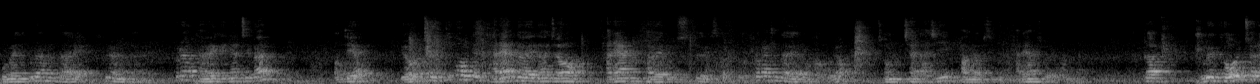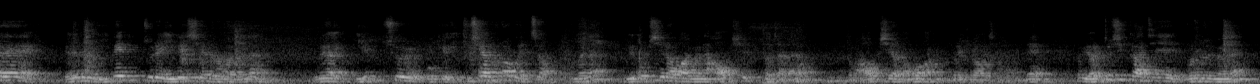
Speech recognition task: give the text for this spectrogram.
봄엔 후량다에 후량다회 후량다회긴 하지만 어때요? 여름철 뜨거울 때 다량 더위도 하죠. 다량 더위로 수도 있어요. 소량 더위로 가고요. 점차 다시 방해 없으면 다량 소리로 갑니다. 그러니까 우리 겨울철에 예를 들면 200줄에 200시에 들어가면은 우리가 일출 볼게요. 2시간 후라고 했죠. 그러면은 7시라고 하면 9시부터잖아요. 그럼 9시가 넘어가면 물이 들어가기 시작하는데 그럼 12시까지 물을 주면은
